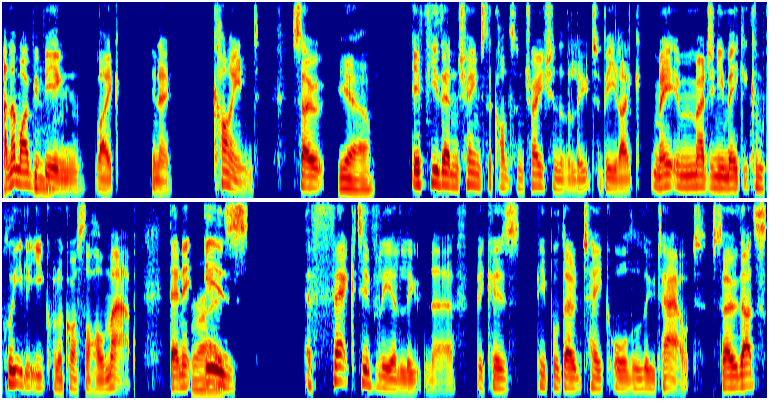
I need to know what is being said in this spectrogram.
and that might be mm. being like you know kind. So yeah, if you then change the concentration of the loot to be like, may, imagine you make it completely equal across the whole map, then it right. is effectively a loot nerf because people don't take all the loot out. So that's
